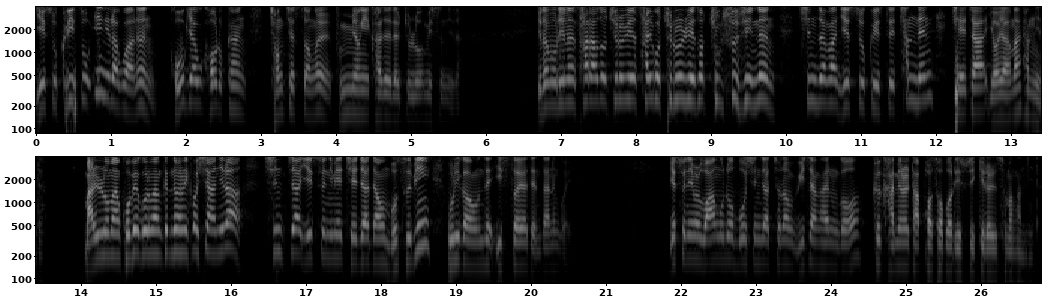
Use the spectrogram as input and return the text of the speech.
예수 그리스도인이라고 하는 고귀하고 거룩한 정체성을 분명히 가져야 될 줄로 믿습니다. 여러분 우리는 살아도 주를 위해 살고 주를 위해서 죽을 수 있는 진정한 예수 그리스도의 참된 제자여야만 합니다. 말로만 고백으로만 끝나는 것이 아니라 진짜 예수님의 제자다운 모습이 우리 가운데 있어야 된다는 거예요. 예수님을 왕으로 모신 자처럼 위장하는 거 그 가면을 다 벗어버릴 수 있기를 소망합니다.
